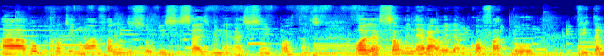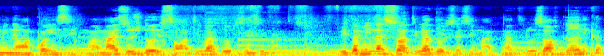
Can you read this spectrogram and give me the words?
ah, vamos continuar falando sobre esses sais minerais que são importantes. Olha, sal mineral ele é um cofator, vitamina é uma coenzima, mas os dois são ativadores enzimáticos. Vitaminas são ativadores enzimáticos de natureza orgânica,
